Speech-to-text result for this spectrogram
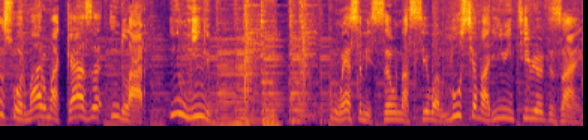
transformar uma casa em lar, em um ninho. Com essa missão nasceu a Lúcia Marinho Interior Design.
